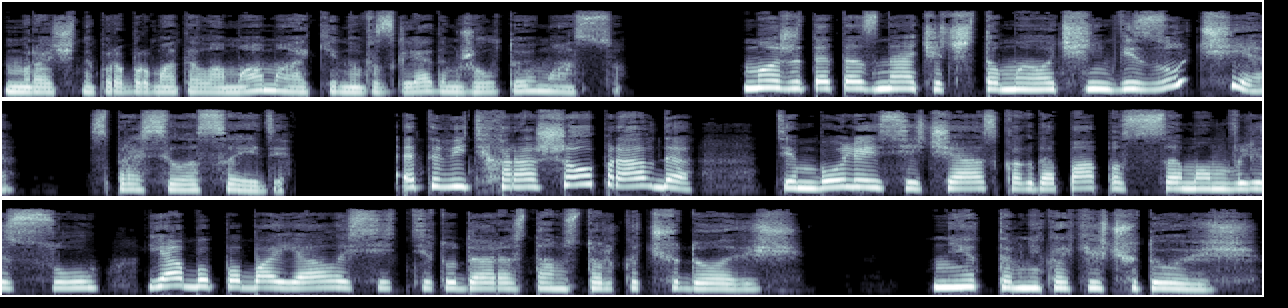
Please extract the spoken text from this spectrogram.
Мрачно пробормотала мама, окинув взглядом желтую массу. «Может, это значит, что мы очень везучие?» — спросила Сэйди. «Это ведь хорошо, правда? Тем более сейчас, когда папа с Сэмом в лесу. Я бы побоялась идти туда, раз там столько чудовищ». «Нет там никаких чудовищ»,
